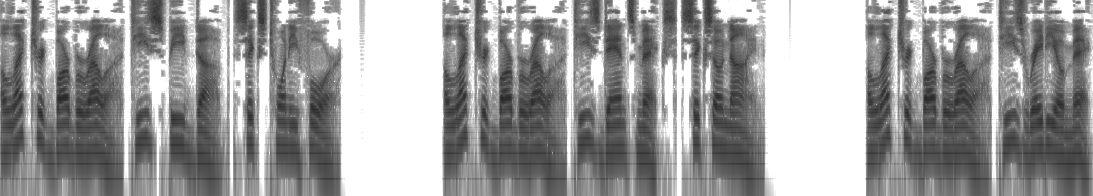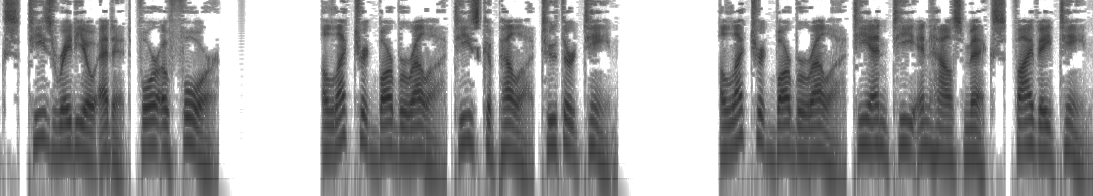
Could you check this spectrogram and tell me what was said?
Electric Barbarella Tease Speed Dub 624 Electric Barbarella Tease Dance Mix 609 Electric Barbarella Tease Radio Mix Tease Radio Edit 404 Electric Barbarella Tease Capella 213 Electric Barbarella TNT in-house mix 518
